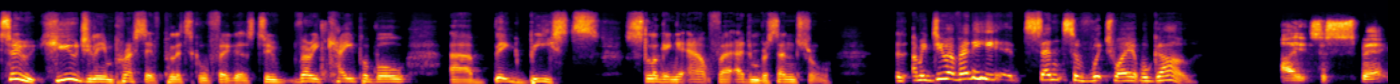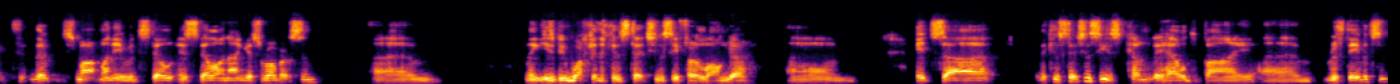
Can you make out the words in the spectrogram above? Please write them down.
two hugely impressive political figures, two very capable, uh, big beasts slugging it out for Edinburgh Central. I mean, do you have any sense of which way it will go? I suspect that smart money would still is still on Angus Robertson. Um, I think he's been working the constituency for longer. Um, it's uh, the constituency is currently held by um, Ruth Davidson,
